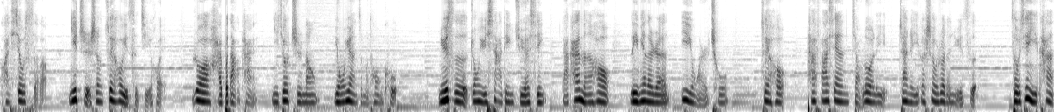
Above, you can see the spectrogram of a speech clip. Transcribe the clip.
快锈死了，你只剩最后一次机会，若还不打开。”你就只能永远这么痛苦。女子终于下定决心，打开门后，里面的人一涌而出。最后，她发现角落里站着一个瘦弱的女子。走近一看，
